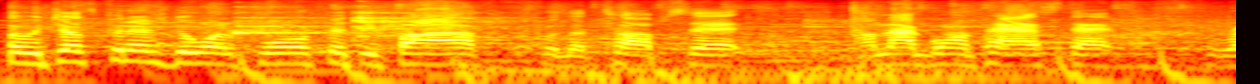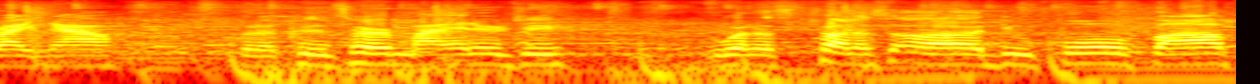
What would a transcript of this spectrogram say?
So we just finished doing 455 for the top set. I'm not going past that right now. I'm gonna conserve my energy. We're gonna try to uh, do 405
